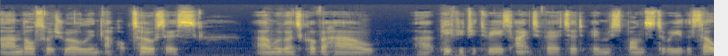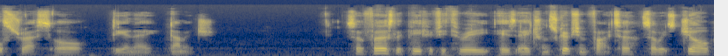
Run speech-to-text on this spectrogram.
and also its role in apoptosis and we're going to cover how uh, p53 is activated in response to either cell stress or DNA damage. So firstly p53 is a transcription factor so its job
